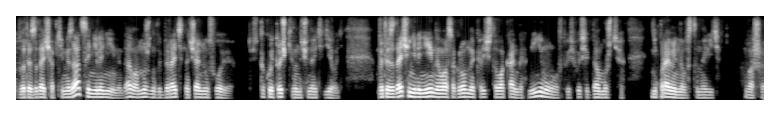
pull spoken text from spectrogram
вот в этой задаче оптимизации нелинейной, да, вам нужно выбирать начальные условия. То есть в какой точке вы начинаете делать. В этой задаче нелинейной у вас огромное количество локальных минимумов, то есть вы всегда можете неправильно восстановить ваши,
